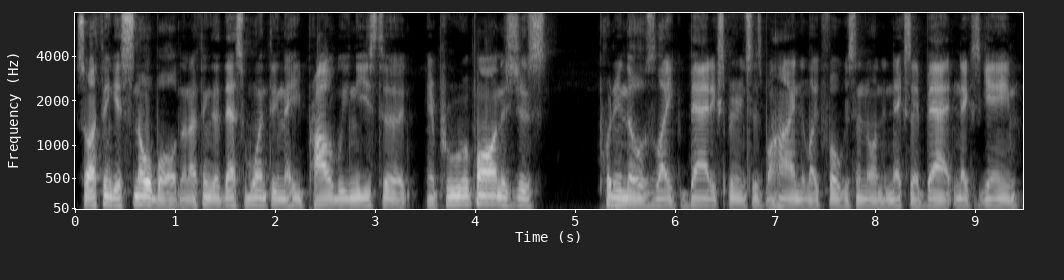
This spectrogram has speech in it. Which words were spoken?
So I think it snowballed. And I think that that's one thing that he probably needs to improve upon is just putting those like bad experiences behind and like focusing on the next at bat, next game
